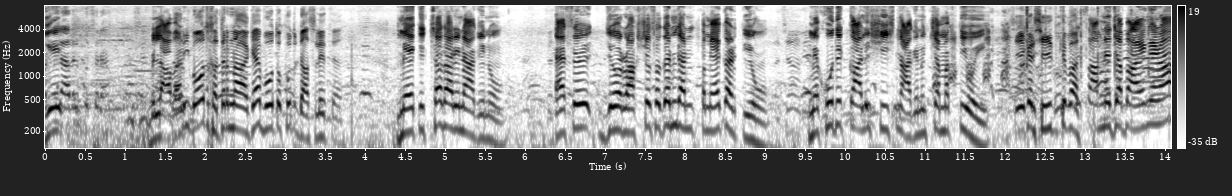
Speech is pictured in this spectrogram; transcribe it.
ये बिलावल बहुत खतरनाक है वो तो खुद डस लेते हैं। मैं एक इच्छाधारी नागिन हूँ। ऐसे जो राक्षस होते हैं उनका अंत मैं करती हूँ। मैं खुद एक काली शीश नागिन हूँ चमकती हुई। शेखर रशीद के पास सामने जब आएँगे ना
